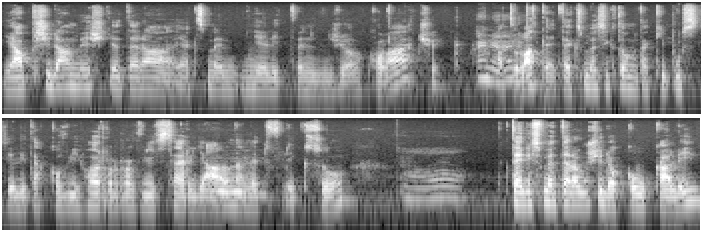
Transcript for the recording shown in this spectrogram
Já přidám ještě teda, jak jsme měli ten že koláček ano. a to ano. latte, tak jsme si k tomu taky pustili takový hororový seriál na Mhm. Netflixu, Oh, který jsme teda už i dokoukali,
